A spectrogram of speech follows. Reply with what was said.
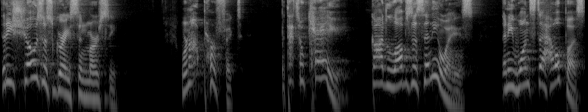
that He shows us grace and mercy. We're not perfect, but that's okay. God loves us anyways, and He wants to help us.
